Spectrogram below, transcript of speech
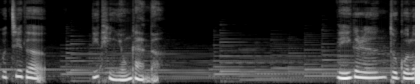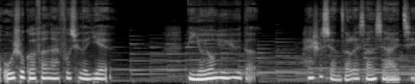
我记得你挺勇敢的，你一个人度过了无数个翻来覆去的夜，你犹犹豫豫的。还是选择了相信爱情，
